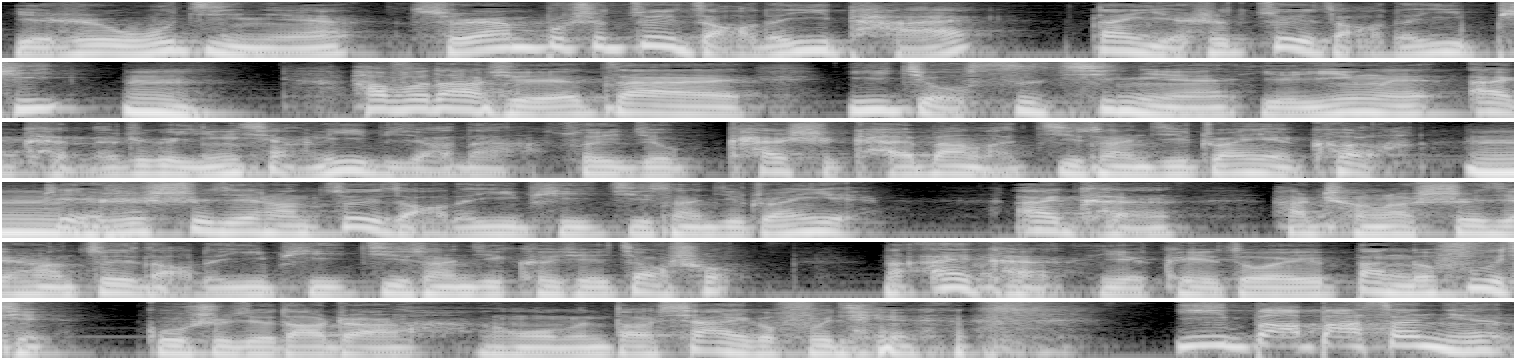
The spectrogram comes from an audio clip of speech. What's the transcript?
也是五几年，虽然不是最早的一台，但也是最早的一批。嗯，哈佛大学在一九四七年也因为艾肯的这个影响力比较大，所以就开始开办了计算机专业课了。嗯这也是世界上最早的一批计算机专业。艾肯还成了世界上最早的一批计算机科学教授。那艾肯也可以作为半个父亲。故事就到这儿了，我们到下一个父亲。一八八三年，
